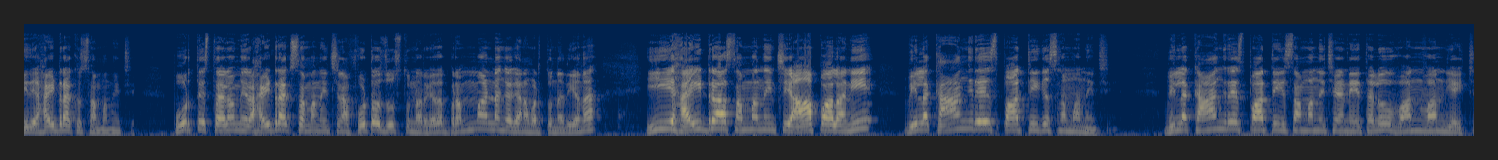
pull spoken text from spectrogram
ఇది హైడ్రాకు సంబంధించి. పూర్తి స్థాయిలో మీరు హైడ్రాకు సంబంధించిన ఫోటో చూస్తున్నారు కదా బ్రహ్మాండంగా కనబడుతున్నది కదా. ఈ హైడ్రా సంబంధించి ఆపాలని వీళ్ళ కాంగ్రెస్ పార్టీకి సంబంధించి వీళ్ళ కాంగ్రెస్ పార్టీకి సంబంధించిన నేతలు వన్ వన్ ఎయిట్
